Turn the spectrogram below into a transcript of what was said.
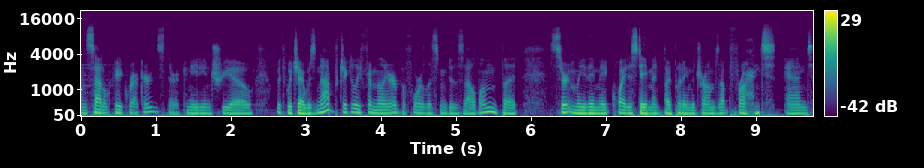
On Saddle Creek Records. They're a Canadian trio with which I was not particularly familiar before listening to this album, but certainly they make quite a statement by putting the drums up front. And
